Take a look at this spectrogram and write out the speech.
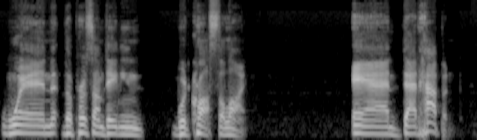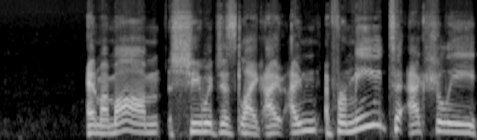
when the person I'm dating would cross the line. And that happened. And my mom, she would just like I I for me to actually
